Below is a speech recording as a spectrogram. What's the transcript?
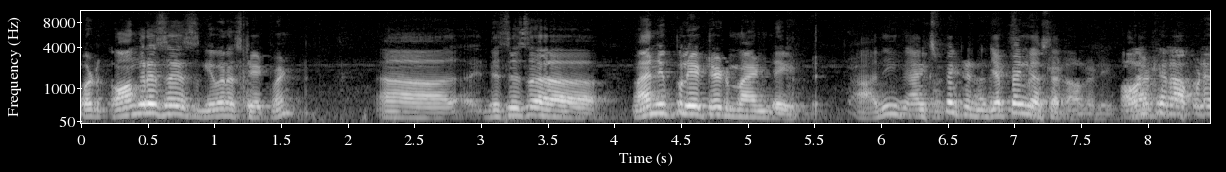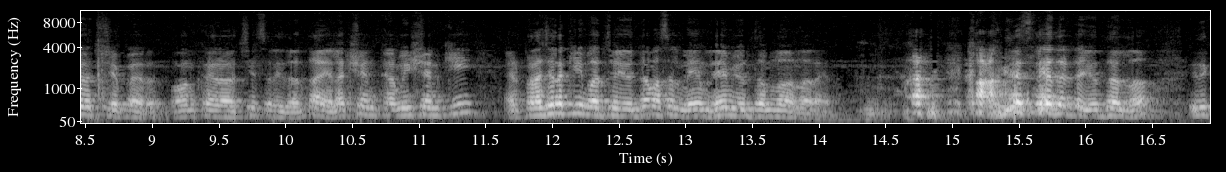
But Congress has given a statement this is a manipulated mandate అది ఎక్స్పెక్టెడ్ చెప్పాను కదా సార్. ఆల్రెడీ పవన్ ఖేరా అప్పుడే వచ్చి చెప్పారు. పవన్ ఖేరా వచ్చి అసలు ఇదంతా ఎలక్షన్ కమిషన్కి అండ్ ప్రజలకి మధ్య యుద్ధం అసలు మేము లేం యుద్ధంలో అన్నారు ఆయన. కాంగ్రెస్ లేదంట యుద్ధంలో. ఇది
